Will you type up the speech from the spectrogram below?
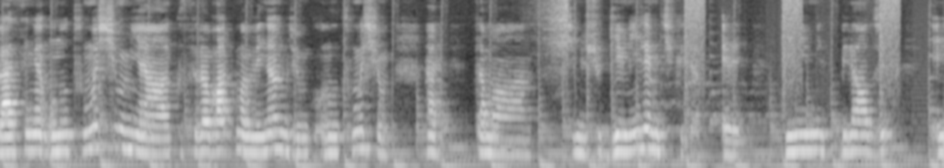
Ben seni unutmuşum ya. Kusura bakma Venom'cum unutmuşum. Heh tamam. Şimdi şu gemiyle mi çıkacağız? Evet. Gemimiz birazcık e,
